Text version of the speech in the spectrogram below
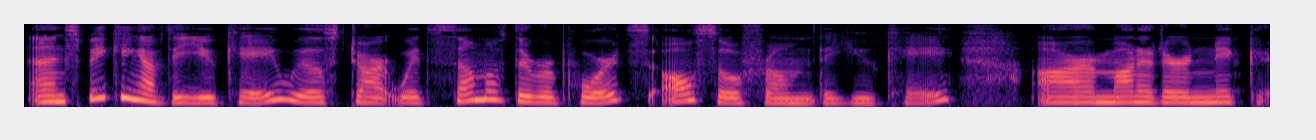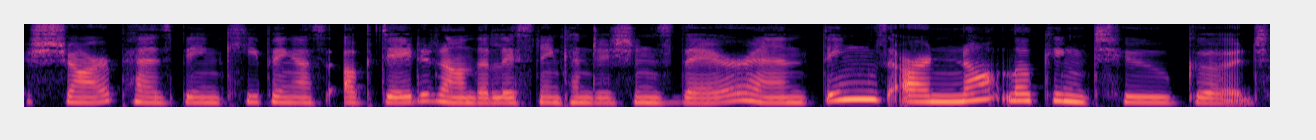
And speaking of the UK, we'll start with some of the reports also from the UK. Our monitor Nick Sharp has been keeping us updated on the listening conditions there, and things are not looking too good.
